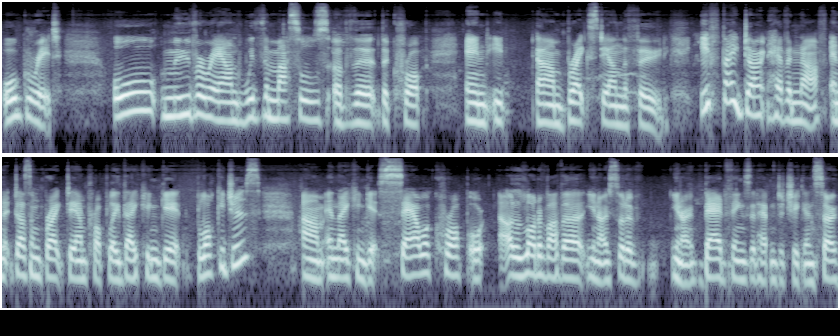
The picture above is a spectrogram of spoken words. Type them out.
or grit, all move around with the muscles of the, the crop and it um, breaks down the food. If they don't have enough and it doesn't break down properly, they can get blockages um, and they can get sour crop or a lot of other, you know, sort of, you know, bad things that happen to chickens. So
